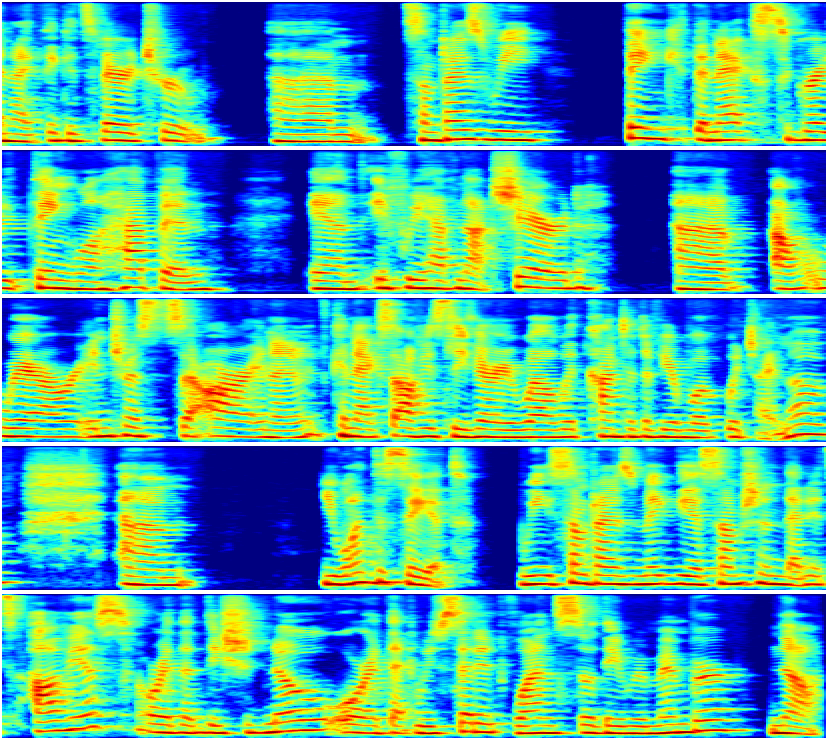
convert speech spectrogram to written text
and I think it's very true. Um, sometimes we think the next great thing will happen, and if we have not shared uh, our, where our interests are, and it connects obviously very well with content of your book, which I love, um, you want to say it. We sometimes make the assumption that it's obvious, or that they should know, or that we've said it once so they remember. No,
